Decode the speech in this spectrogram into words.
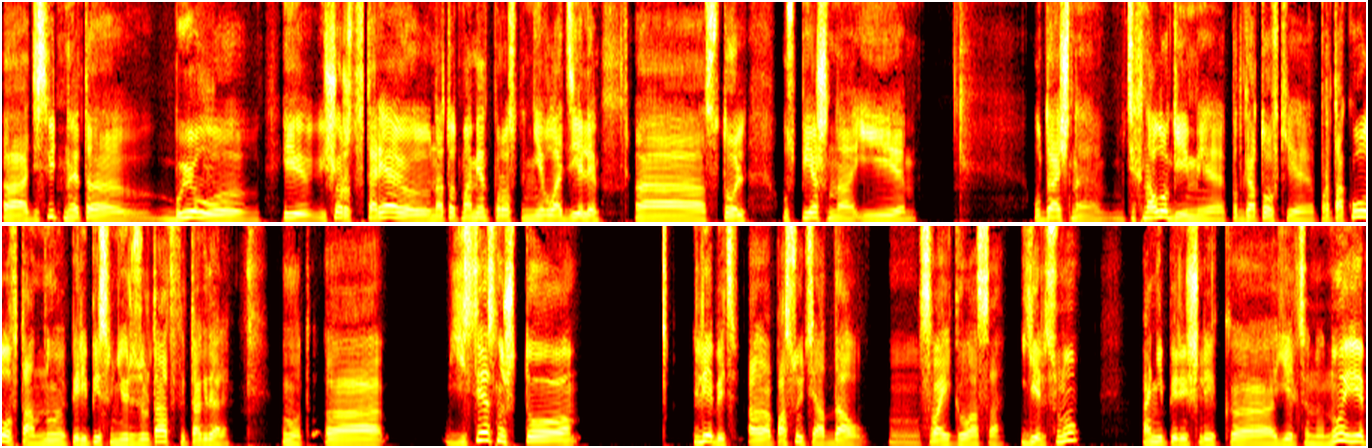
а, действительно это был... И еще раз повторяю, на тот момент просто не владели а, столь успешно и удачно технологиями подготовки протоколов, там, ну, переписывания результатов и так далее. Вот. А, Естественно, что Лебедь, а, по сути, отдал э, свои голоса Ельцину, они перешли к Ельцину, но и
